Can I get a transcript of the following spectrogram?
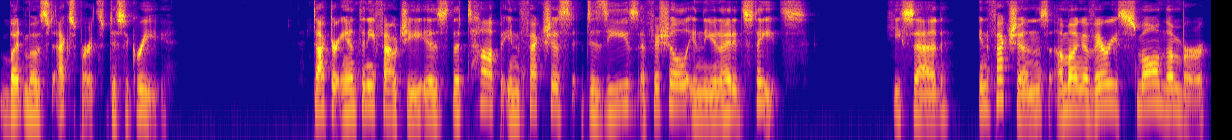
But most experts disagree. Dr. Anthony Fauci is the top infectious disease official in the United States. He said, infections among a very small number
